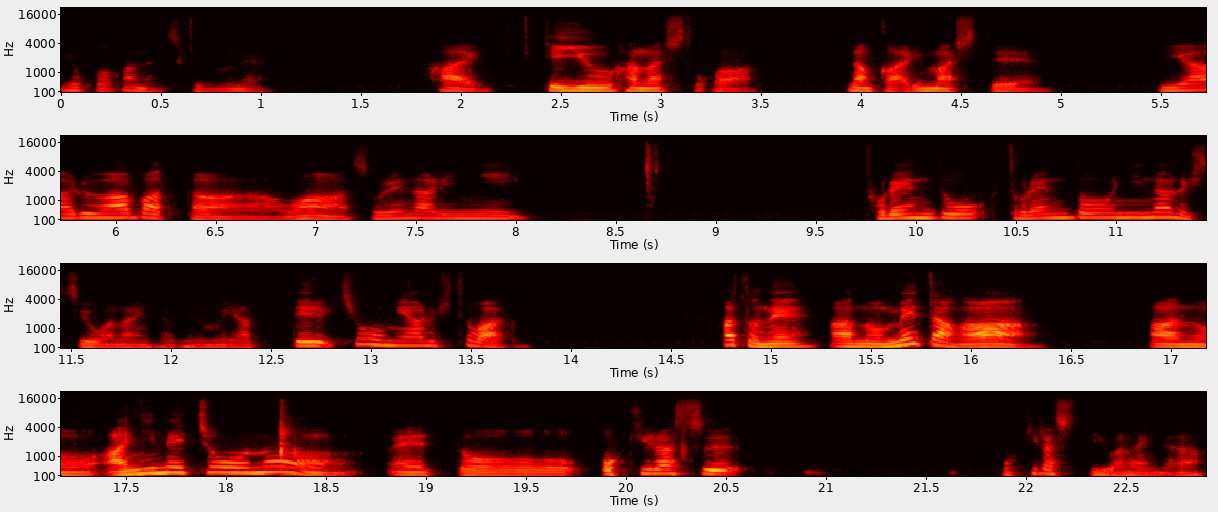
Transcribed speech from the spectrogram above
よくわかんないですけどね。はい。っていう話とかなんかありまして、リアルアバターはそれなりにトレンド、トレンドになる必要はないんだけども、やってる、興味ある人はある。あとね、あの、メタが、あの、アニメ調の、えっ、と、オキュラス、オキュラスって言わないんだな。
